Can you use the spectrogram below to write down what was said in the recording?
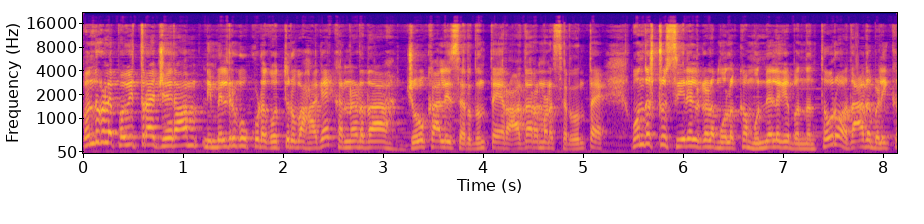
ಬಂಧುಗಳೇ ಪವಿತ್ರ ಜಯರಾಮ್ ನಿಮ್ಮೆಲ್ಲರಿಗೂ ಕೂಡ ಗೊತ್ತಿರುವ ಹಾಗೆ ಕನ್ನಡದ ಜೋಕಾಲಿ ಸೇರಿದಂತೆ, ರಾಧಾರಮಣ ಸೇರಿದಂತೆ ಒಂದಷ್ಟು ಸೀರಿಯಲ್ಗಳ ಮೂಲಕ ಮುನ್ನೆಲೆಗೆ ಬಂದಂಥವರು. ಅದಾದ ಬಳಿಕ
